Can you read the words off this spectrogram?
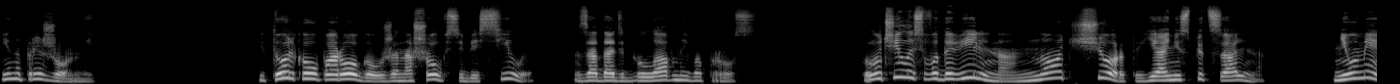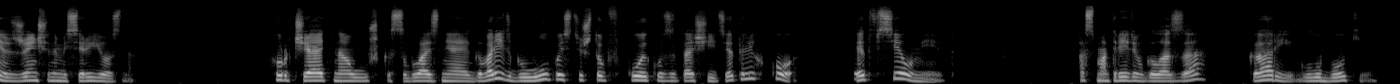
и напряженный. И только у порога уже нашел в себе силы задать главный вопрос. Получилось водовильно, но, черт, я не специально. Не умею с женщинами серьезно. Хурчать на ушко, соблазняя, говорить глупости, чтоб в койку затащить, это легко. Это все умеют. А смотреть в глаза, карие, глубокие,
